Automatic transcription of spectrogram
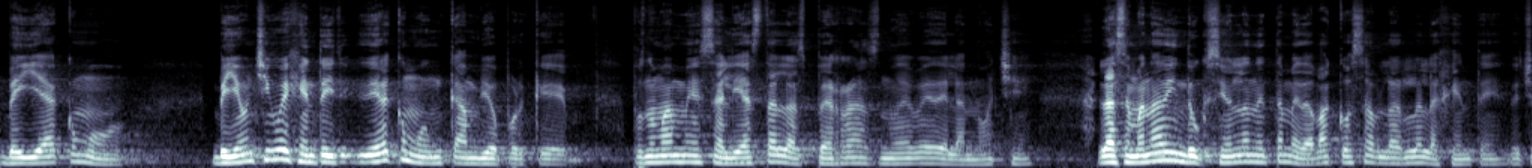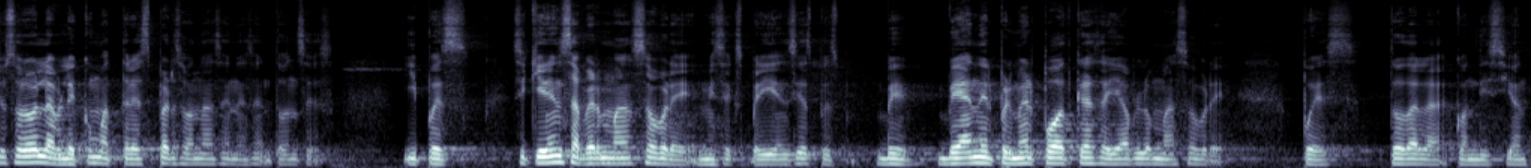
veía como. Veía un chingo de gente y era como un cambio porque, pues no mames, salía hasta las perras nueve de la noche. La semana de inducción, la neta, me daba cosa hablarle a la gente. De hecho, solo le hablé como a tres personas en ese entonces. Y pues, si quieren saber más sobre mis experiencias, pues ve- vean el primer podcast, ahí hablo más sobre pues toda la condición.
